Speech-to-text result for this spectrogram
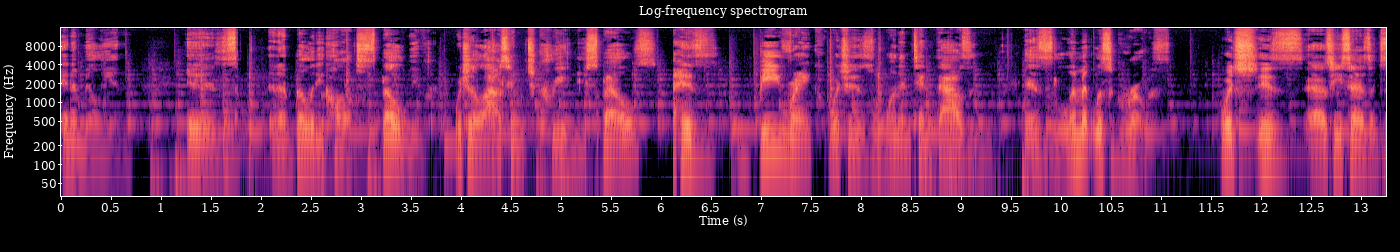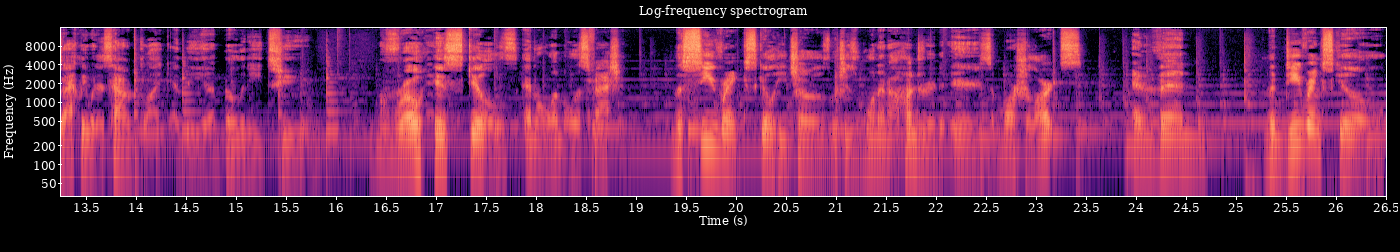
in a million, is an ability called Spellweaver, which allows him to create new spells. His B rank, which is 1 in 10,000, is Limitless Growth, which is, as he says, exactly what it sounds like, and the ability to grow his skills in a limitless fashion. The C rank skill he chose, which is 1 in a 100, is Martial Arts. And then the D rank skill,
